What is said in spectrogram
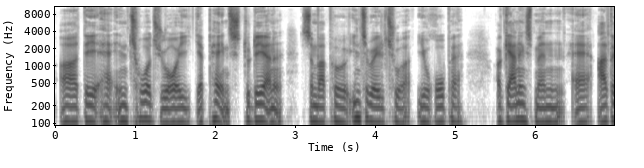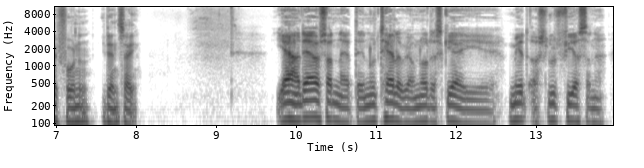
og det er en 22-årig japansk studerende, som var på interrail-tur i Europa, og gerningsmanden er aldrig fundet i den sag. Ja, og det er jo sådan, at øh, nu taler vi om noget, der sker i øh, midt- og slut 80'erne.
